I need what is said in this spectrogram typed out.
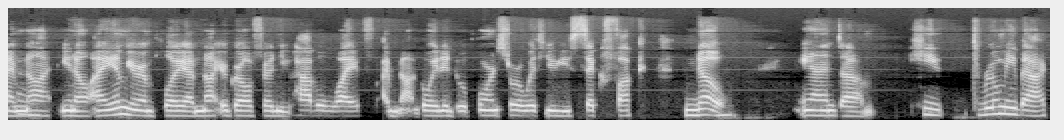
I'm not, you know, I am your employee. I'm not your girlfriend. You have a wife. I'm not going into a porn store with you, you sick fuck. No. Mm. And um, he threw me back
